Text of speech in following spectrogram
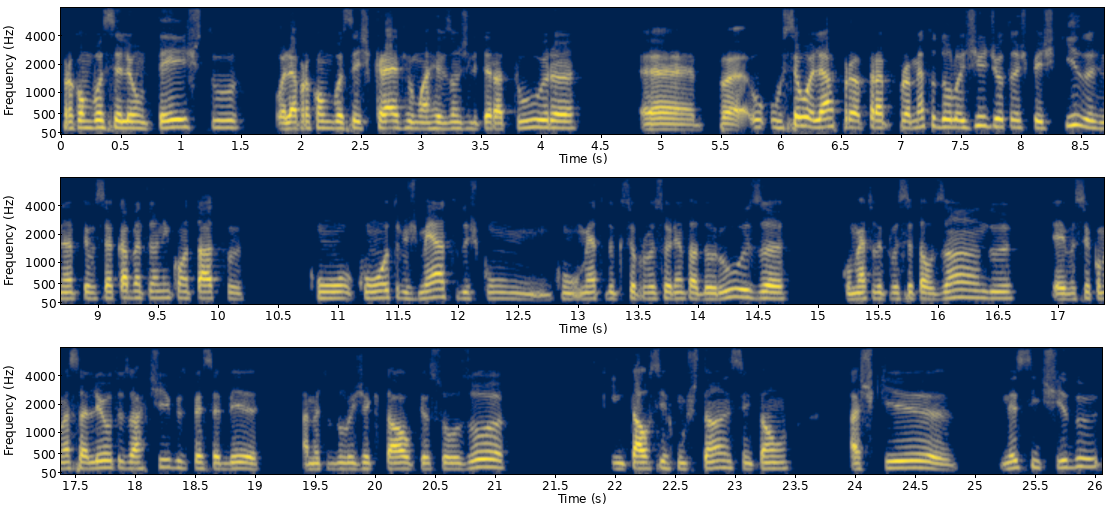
para como você lê um texto, olhar para como você escreve uma revisão de literatura, é, o, o, seu olhar para a metodologia de outras pesquisas, né? Porque você acaba entrando em contato com, com outros métodos, com, com o método que seu professor orientador usa, com o método que você está usando, e aí você começa a ler outros artigos e perceber a metodologia que tal pessoa usou em tal circunstância. Então, acho que nesse sentido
